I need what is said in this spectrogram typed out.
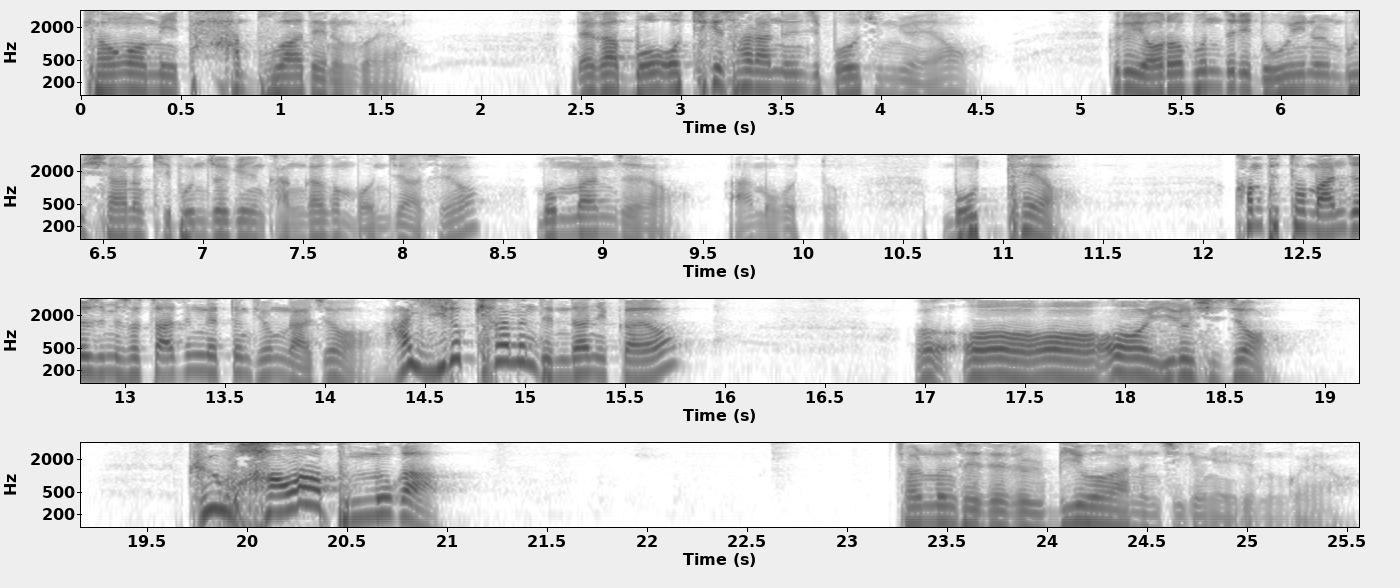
경험이 다 무화되는 거예요. 내가 뭐 어떻게 살았는지 뭐 중요해요. 그리고 여러분들이 노인을 무시하는 기본적인 감각은 뭔지 아세요? 못 만져요. 아무것도. 못 해요. 컴퓨터 만져주면서 짜증냈던 기억 나죠? 아, 이렇게 하면 된다니까요? 어, 어, 어, 어, 이러시죠? 그 화와 분노가 젊은 세대를 미워하는 지경에 이르는 거예요.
